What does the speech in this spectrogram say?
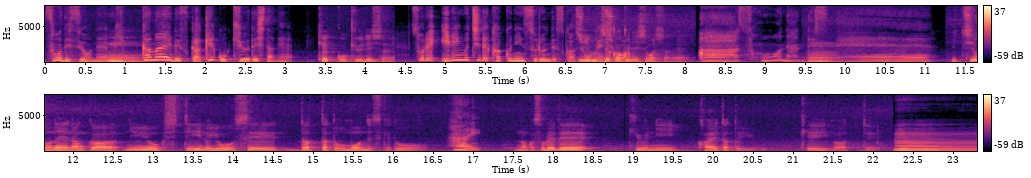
そうですよね、うん。3日前ですか。結構急でしたね。結構急でしたねそれ入り口で確認するんですか入証明書は？り口で確認しましたね。ああそうなんですね、一応ねなんかニューヨークシティの要請だったと思うんですけどはい。なんかそれで急に変えたという経緯があって。うーん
